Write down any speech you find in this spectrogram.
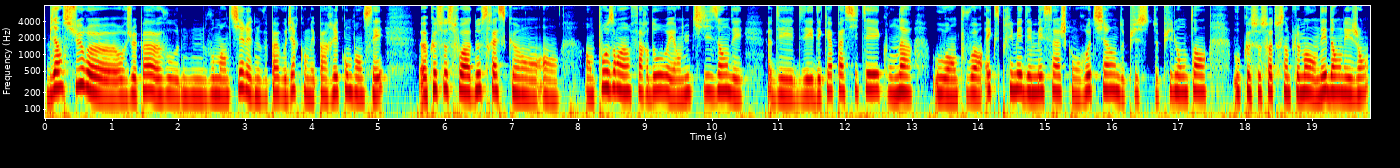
bien sûr, euh, je ne vais pas vous, mentir et ne veux pas vous dire qu'on n'est pas récompensé, euh, que ce soit ne serait-ce qu'en en, posant un fardeau et en utilisant des, capacités qu'on a ou en pouvant exprimer des messages qu'on retient depuis, depuis longtemps ou que ce soit tout simplement en aidant les gens,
